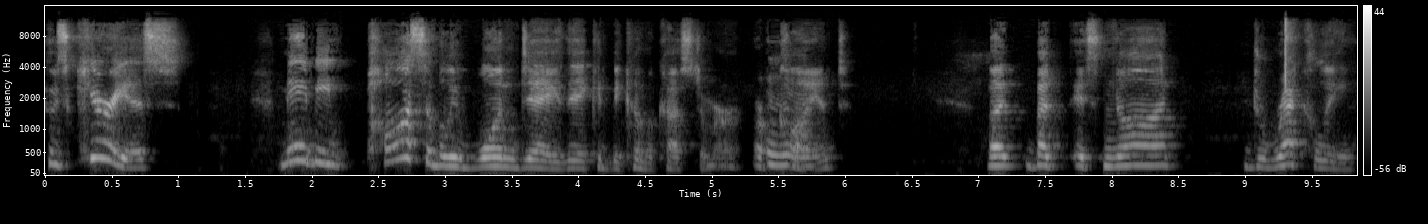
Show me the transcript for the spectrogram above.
who's curious maybe possibly one day they could become a customer or mm-hmm. client but but it's not directly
